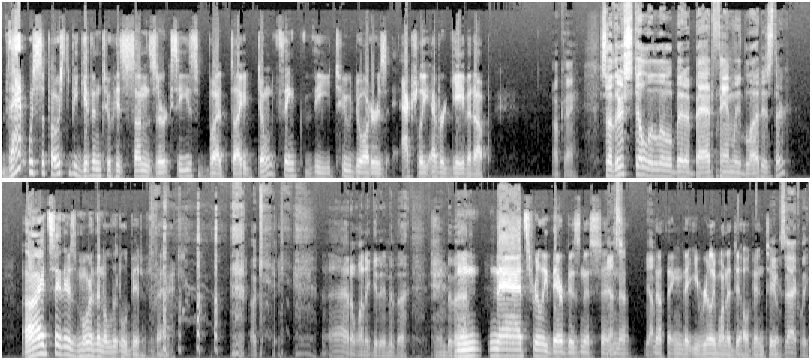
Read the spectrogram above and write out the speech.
That was supposed to be given to his son Xerxes, but I don't think the two daughters actually ever gave it up. Okay. So there's still a little bit of bad family blood, is there? I'd say there's more than a little bit of that. okay. I don't want to get into the into that. Nah, it's really their business and yes. uh, yep. nothing that you really want to delve into. Exactly.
